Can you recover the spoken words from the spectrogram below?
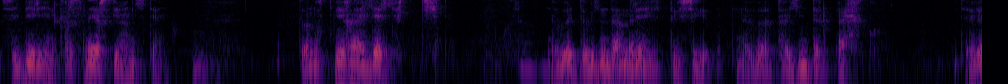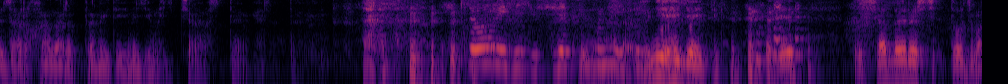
Сибирийн Красноярскийн хүн л дээ. Одоо нутгийнхаа хэлээр л бичиж байна. Нөгөө дөлн данарын хэлдэг шиг нөгөө толон дээр байхгүй. Тэгэл хараханаар одоо нэг тийм юм хэлж байгаа бастай юм гээл одоо. Лөөрийн хэл биш ээ. Хүний хэл. Өний хэл байдаг. Тэ шал өөрөөс тууж юм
